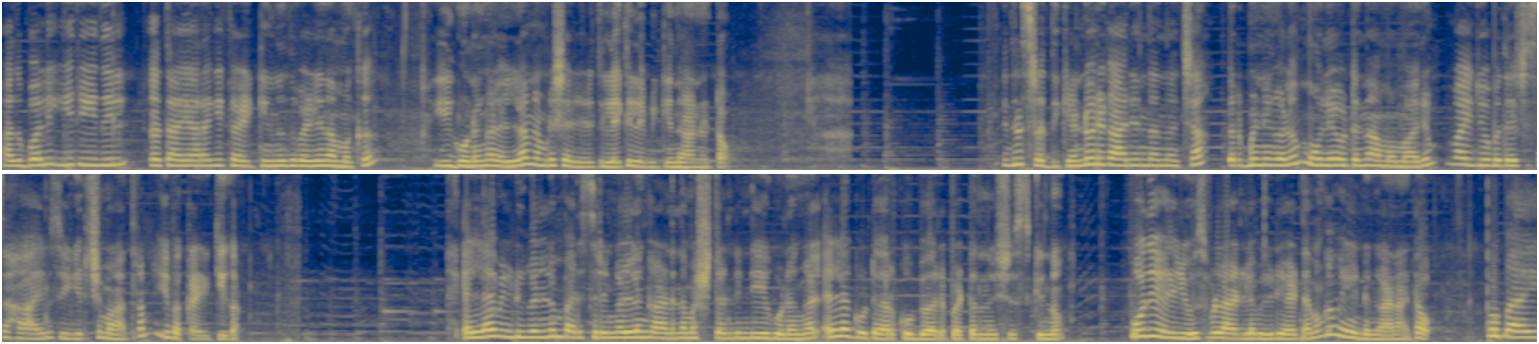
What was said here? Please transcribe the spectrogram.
അതുപോലെ ഈ രീതിയിൽ തയ്യാറാക്കി കഴിക്കുന്നത് വഴി നമുക്ക് ഈ ഗുണങ്ങളെല്ലാം നമ്മുടെ ശരീരത്തിലേക്ക് ലഭിക്കുന്നതാണ് കേട്ടോ ഇതിൽ ശ്രദ്ധിക്കേണ്ട ഒരു കാര്യം എന്താണെന്ന് വെച്ചാൽ ഗർഭിണികളും മൂലയൂട്ടുന്ന അമ്മമാരും വൈദ്യോപദേശ സഹായം സ്വീകരിച്ച് മാത്രം ഇവ കഴിക്കുക. എല്ലാ വീടുകളിലും പരിസരങ്ങളിലും കാണുന്ന മഷ്തണ്ടിന്റെ ഈ ഗുണങ്ങൾ എല്ലാ കൂട്ടുകാർക്കും ഉപയോഗപ്പെട്ടെന്ന് വിശ്വസിക്കുന്നു. പുതിയൊരു യൂസ്ഫുൾ ആയിട്ടുള്ള വീഡിയോ ആയിട്ട് നമുക്ക് വീണ്ടും കാണാം കേട്ടോ. അപ്പോൾ ബൈ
